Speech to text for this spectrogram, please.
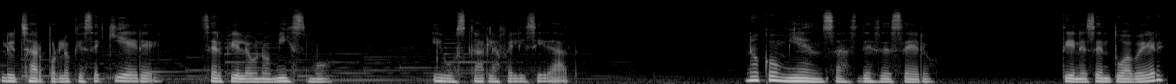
luchar por lo que se quiere, ser fiel a uno mismo y buscar la felicidad. No comienzas desde cero. Tienes en tu haber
